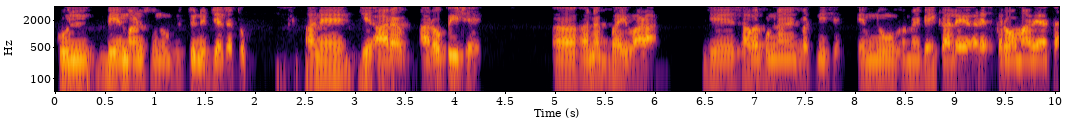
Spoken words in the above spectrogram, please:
કુલ બે માણસોનું મૃત્યુ નિપજેલ હતું અને જે આરો- આરોપી છે અનકભાઈ વાળા, જે સાવરકુંડલાના જ વતની છે, એમનું અમે ગઈકાલે અરેસ્ટ કરવામાં આવ્યા હતા.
